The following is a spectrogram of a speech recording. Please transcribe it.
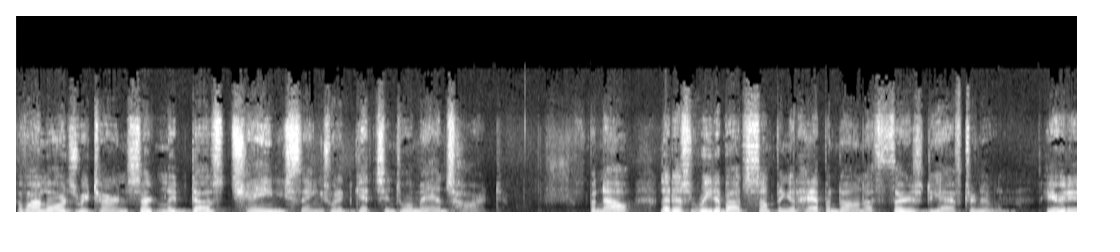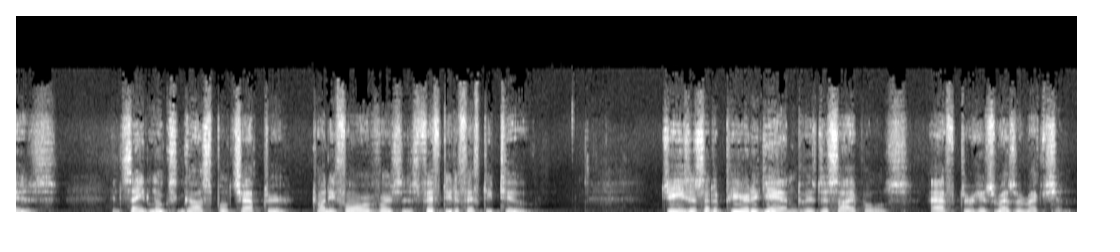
of our Lord's return certainly does change things when it gets into a man's heart. But now, let us read about something that happened on a Thursday afternoon. Here it is in St. Luke's Gospel, chapter 24, verses 50 to 52. Jesus had appeared again to his disciples after his resurrection.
